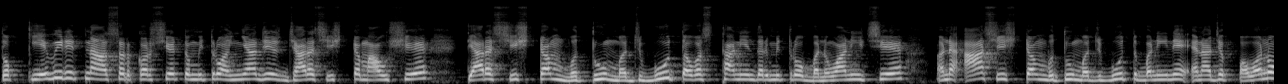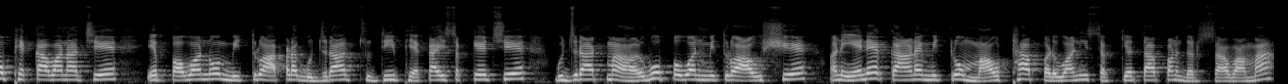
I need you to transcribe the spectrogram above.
તો કેવી રીતના અસર કરશે? તો મિત્રો અહીંયા જે જ્યારે સિસ્ટમ આવશે, ત્યારે સિસ્ટમ વધુ મજબૂત અવસ્થાની અંદર મિત્રો બનવાની છે. અને આ સિસ્ટમ વધુ મજબૂત બનીને એના જે પવનો ફેંકાવાના છે, એ પવનો મિત્રો આપણા ગુજરાત સુધી ફેંકાઈ શકે છે. ગુજરાતમાં હળવો પવન મિત્રો આવશે અને એને કારણે મિત્રો માવઠા પડવાની શક્યતા પણ દર્શાવવામાં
